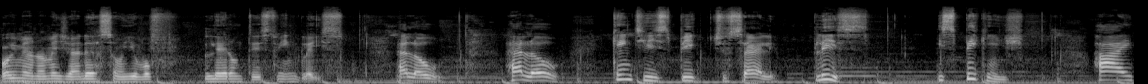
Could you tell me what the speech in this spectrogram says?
Oi, meu nome é Janderson e eu vou ler um texto em inglês. Hello, hello, can't you speak to Sally? Please, speak English. Hi,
